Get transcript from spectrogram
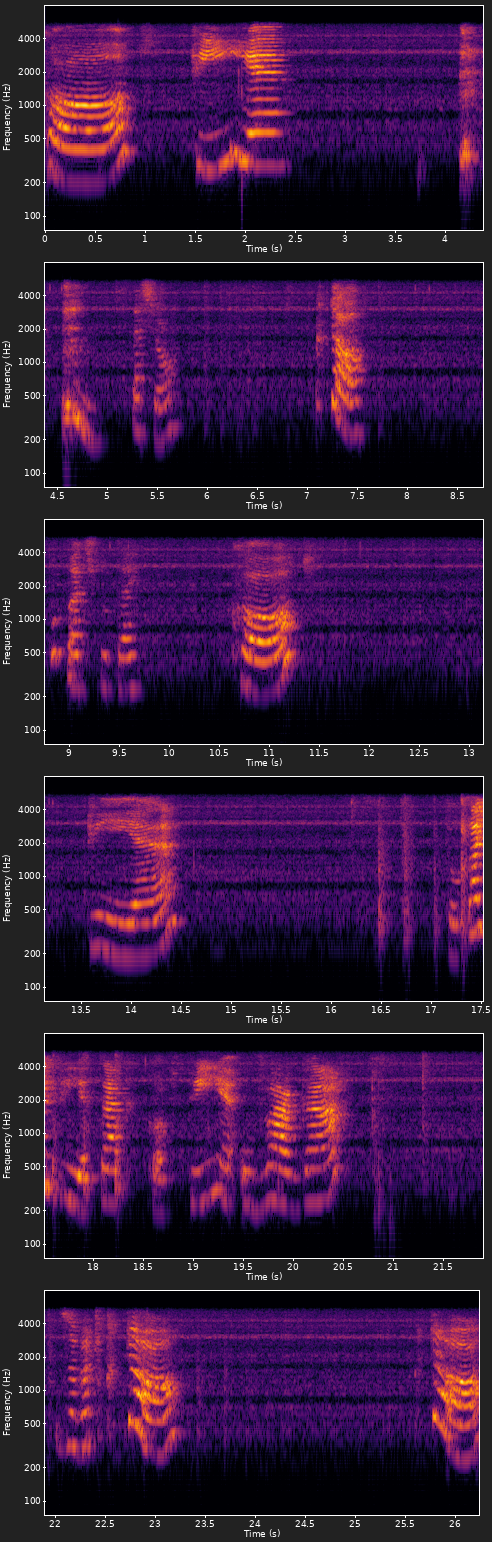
Kot pije. Stasiu? Kto? Popatrz tutaj. Kot pije. Tutaj pije, tak. Kot pije. Uwaga. Zobacz, kto? Kto?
